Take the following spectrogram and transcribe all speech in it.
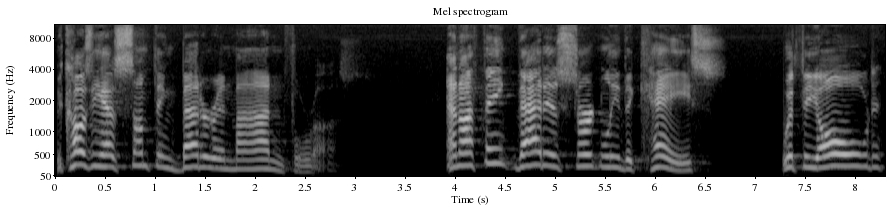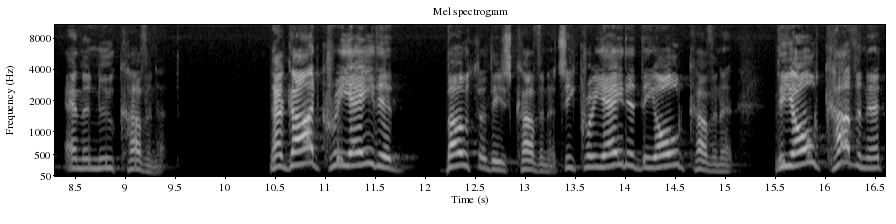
because He has something better in mind for us. And I think that is certainly the case with the Old and the New Covenant. Now, God created both of these covenants. He created the Old Covenant. The Old Covenant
